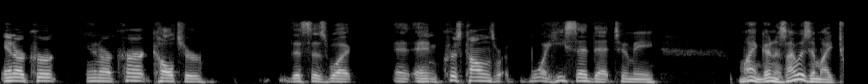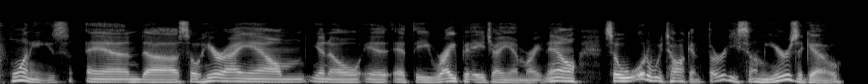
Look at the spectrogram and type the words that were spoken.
in our current in our current culture, this is what and, and Chris Collins, boy, he said that to me my goodness, I was in my 20s. And uh, so here I am, you know, at, at the ripe age I am right now. So what are we talking 30 some years ago?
